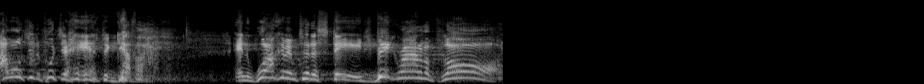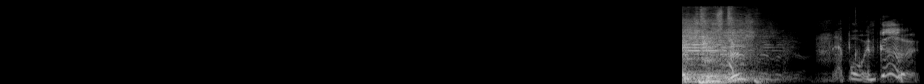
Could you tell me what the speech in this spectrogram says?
I want you to put your hands together and welcome him to the stage. Big round of applause. That boy is good.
